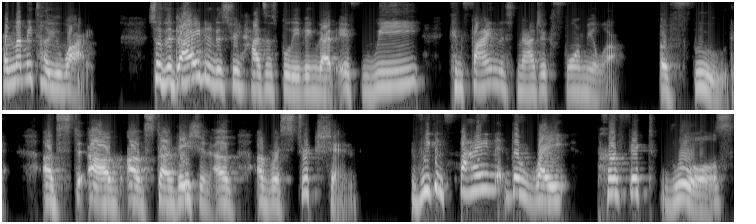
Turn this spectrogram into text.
And let me tell you why. So the diet industry has us believing that if we can find this magic formula of food, of, st- of, of starvation, of, of restriction, if we can find the right perfect rules,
